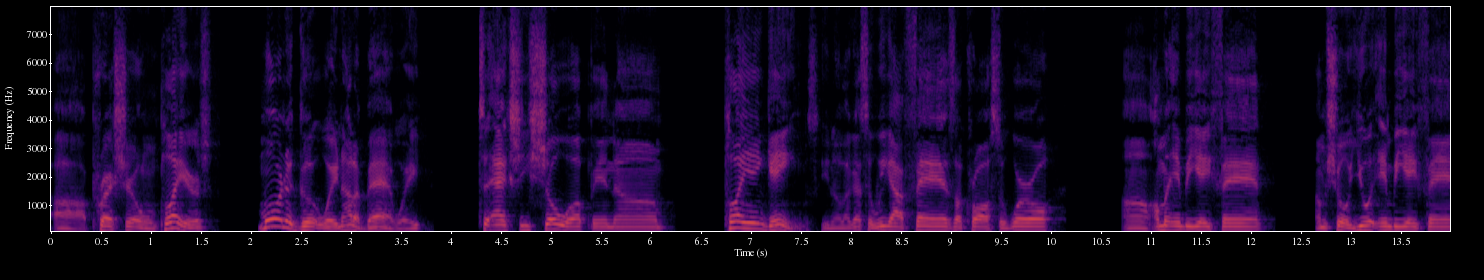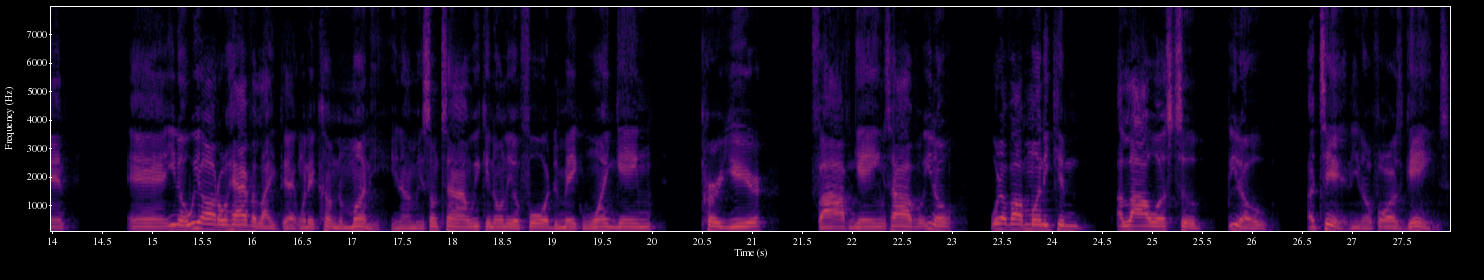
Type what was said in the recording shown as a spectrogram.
uh, pressure on players, more in a good way, not a bad way, to actually show up and um, play in games. You know, like I said, we got fans across the world. Uh, I'm an NBA fan. I'm sure you're an NBA fan. And, you know, we all don't have it like that when it comes to money. You know I mean? Sometimes we can only afford to make one game per year, five games, however, you know, whatever our money can allow us to, you know, attend, you know, as far as games.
